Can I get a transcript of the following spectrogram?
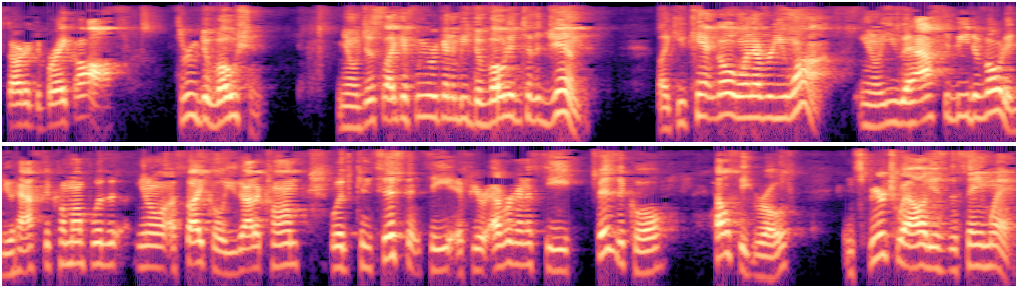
started to break off through devotion. You know, just like if we were going to be devoted to the gym. Like you can't go whenever you want. You know, you have to be devoted. You have to come up with, you know, a cycle. You got to come with consistency if you're ever going to see physical, healthy growth. And spirituality is the same way.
